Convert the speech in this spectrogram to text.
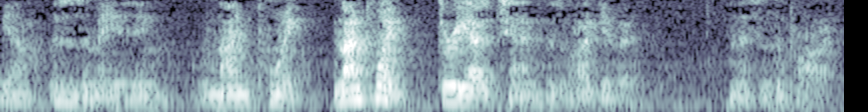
Yeah, this is amazing. 9.9.3 out of 10 is what I give it. And this is the product.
